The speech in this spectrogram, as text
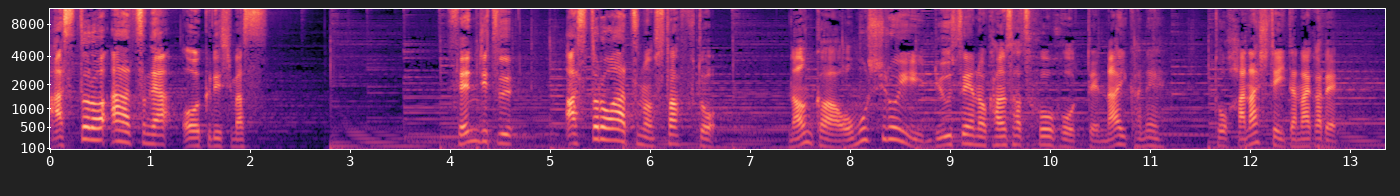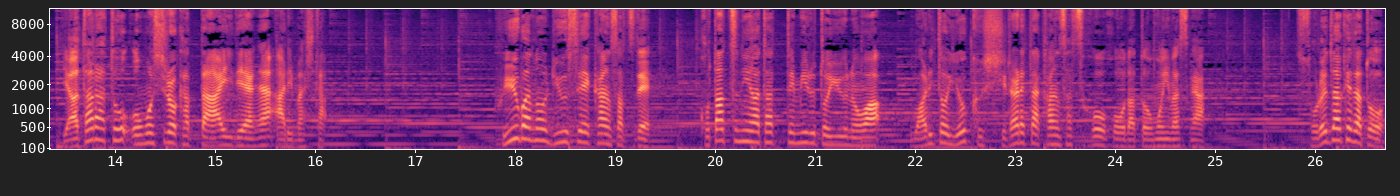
アストロアーツがお送りします。先日アストロアーツのスタッフとなんか面白い流星の観察方法ってないかね？と話していた中でやたらと面白かったアイデアがありました。冬場の流星観察でこたつに当たってみるというのは割とよく知られた観察方法だと思いますがそれだけだと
